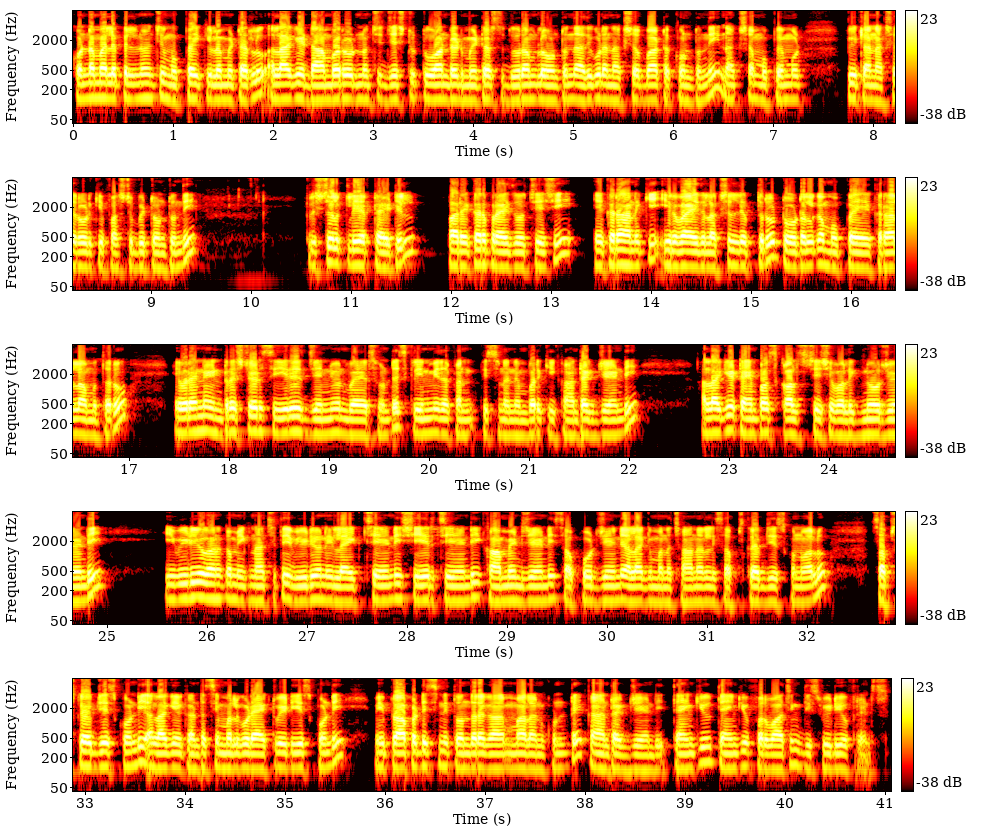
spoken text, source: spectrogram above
కొండమల్లెపల్లి నుంచి ముప్పై కిలోమీటర్లు అలాగే డాంబర్ రోడ్ నుంచి జస్ట్ టూ హండ్రెడ్ మీటర్స్ దూరంలో ఉంటుంది. అది కూడా నక్ష బాటకు ఉంటుంది. నక్ష ముప్పై మూడు ఫీట్ల నక్ష రోడ్కి ఫస్ట్ బిట్ ఉంటుంది. Crystal clear title. Per acre price వచ్చేసి ఎకరానికి ఇరవై ఐదు లక్షలు చెప్తారు. టోటల్గా ముప్పై ఎకరాలు అమ్ముతారు. ఎవరైనా ఇంట్రెస్టెడ్ సీరియస్ జెన్యున్ బయర్స్ ఉంటే స్క్రీన్ మీద కనిపిస్తున్న నెంబర్కి కాంటాక్ట్ చేయండి. అలాగే టైంపాస్ కాల్స్ చేసే వాళ్ళు ఇగ్నోర్ చేయండి. ఈ వీడియో కనుక మీకు నచ్చితే వీడియోని లైక్ చేయండి షేర్ చేయండి కామెంట్ చేయండి సపోర్ట్ చేయండి. అలాగే మన ఛానల్ని సబ్స్క్రైబ్ చేసుకున్న వాళ్ళు సబ్స్క్రైబ్ చేసుకోండి. అలాగే గంట సింబల్ కూడా యాక్టివేట్ చేసుకోండి. మీ ప్రాపర్టీస్ని తొందరగా అమ్మాలనుకుంటే కాంటాక్ట్ చేయండి. Thank you. Thank you for watching this video friends.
